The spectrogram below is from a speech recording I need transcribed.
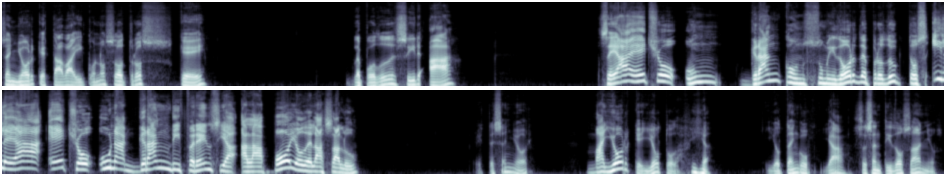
señor que estaba ahí con nosotros que, le puedo decir, a se ha hecho un gran consumidor de productos y le ha hecho una gran diferencia al apoyo de la salud. Este señor, mayor que yo todavía, yo tengo ya 62 años,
